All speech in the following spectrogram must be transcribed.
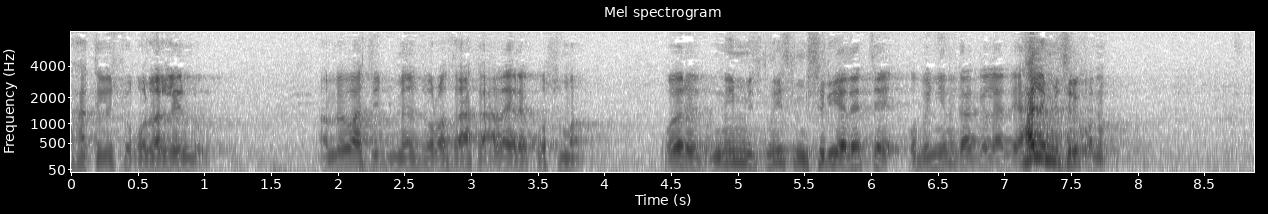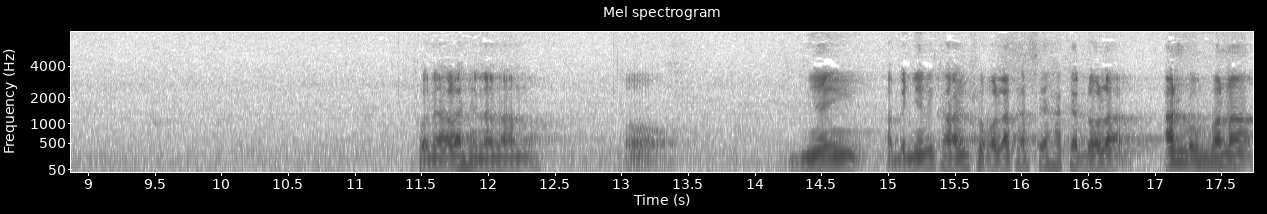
hakili sɔgɔlalen don an bɛ waati jumɛn sɔrɔ sa ka ala yɛrɛ ko suma o yɛrɛ ni misiri yɛrɛ tɛ o bɛ ɲini ka gɛlɛya de hali misiri kɔnɔ fo ni ala hinɛ n'an. Na ɔ diɲɛ in a bɛ ɲini k'an sɔgɔla ka se hakɛ dɔ la an dun fana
